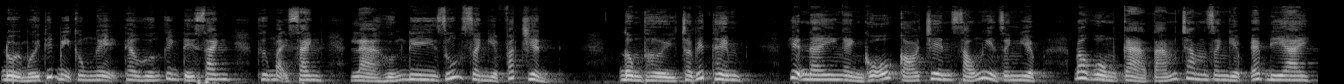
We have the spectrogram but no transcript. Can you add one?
đổi mới thiết bị công nghệ theo hướng kinh tế xanh, thương mại xanh là hướng đi giúp doanh nghiệp phát triển. Đồng thời cho biết thêm, hiện nay ngành gỗ có trên 6.000 doanh nghiệp, bao gồm cả 800 doanh nghiệp FDI –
